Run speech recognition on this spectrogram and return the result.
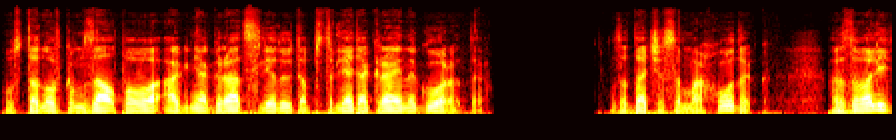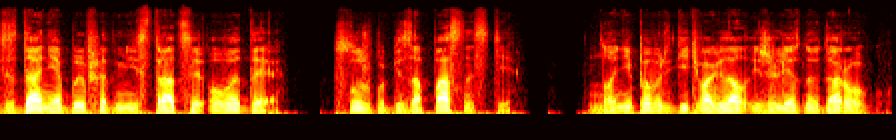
Установкам залпового огня град следует обстрелять окраины города. Задача самоходок – развалить здание бывшей администрации ОВД, службы безопасности, но не повредить вокзал и железную дорогу.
